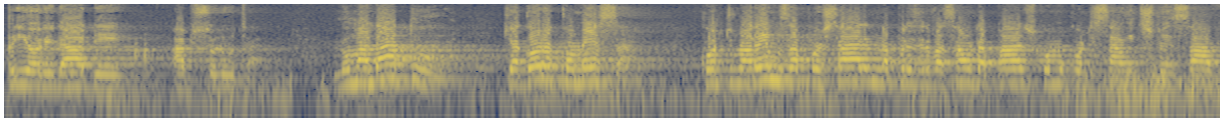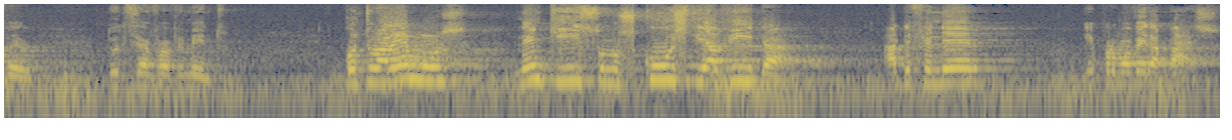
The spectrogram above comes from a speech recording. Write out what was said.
prioridade absoluta. No mandato que agora começa, continuaremos a apostar na preservação da paz como condição indispensável do desenvolvimento. Continuaremos nem que isso nos custe a vida, a defender e promover a paz.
